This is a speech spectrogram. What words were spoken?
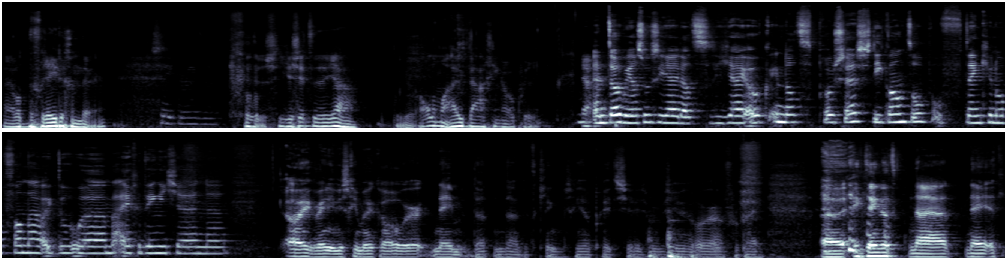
Ja, eh, wat bevredigender. zeker weten. Dus hier zitten, ja, allemaal uitdagingen ook weer in. Ja. En Tobias, hoe zie jij dat? Zit jij ook in dat proces die kant op? Of denk je nog van, nou, ik doe eh, mijn eigen dingetje en... eh, Oh, ik weet niet, misschien ben ik alweer... Nee, dat, nou, dat klinkt misschien heel pretentieus, maar misschien ben ik alweer voorbij. Eh, ik denk dat, nou ja, nee, het,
